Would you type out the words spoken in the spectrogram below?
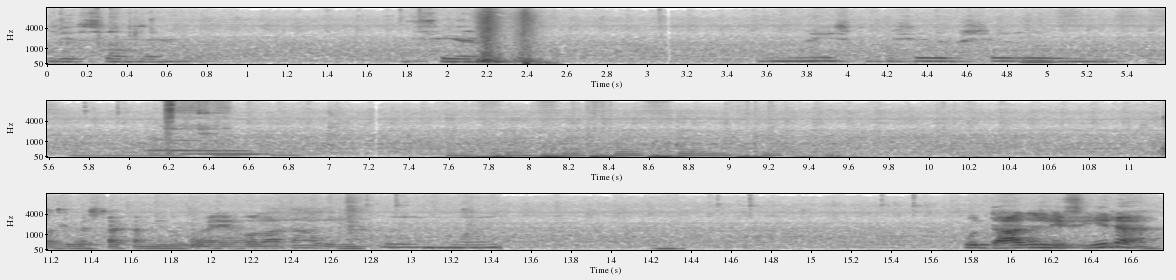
Desfazer. Confirma. Não é isso que eu preciso, eu preciso. Hum, Pode gastar Camilo pra rerolar dado, né? Uhum. O dado ele vira.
